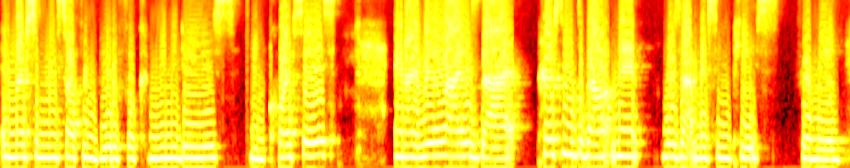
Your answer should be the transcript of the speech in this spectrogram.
immersing myself in beautiful communities and courses. And I realized that personal development was that missing piece for me.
